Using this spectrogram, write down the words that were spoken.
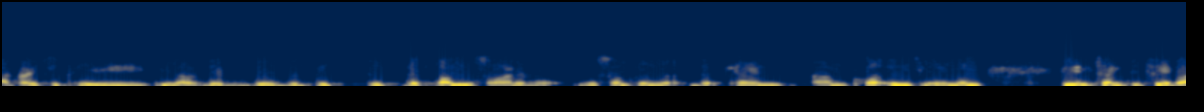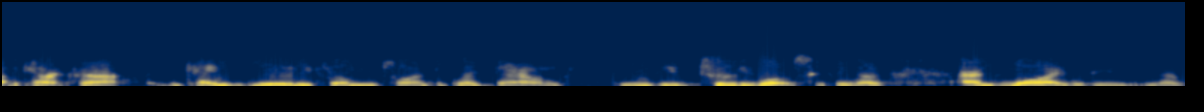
I basically, you know, the the, the, the, the fun side of it was something that, that came um, quite easily. And then the intensity about the character came really from trying to break down who he truly was, you know, and why was he, you know,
